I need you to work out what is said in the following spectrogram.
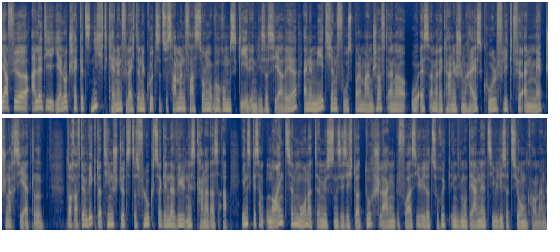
Ja, für alle, die Yellow Jackets nicht kennen, vielleicht eine kurze Zusammenfassung, worum es geht in dieser Serie. Eine Mädchenfußballmannschaft einer US-amerikanischen Highschool fliegt für ein Match nach Seattle. Doch auf dem Weg dorthin stürzt das Flugzeug in der Wildnis Kanadas ab. Insgesamt 19 Monate müssen sie sich dort durchschlagen, bevor sie wieder zurück in die moderne Zivilisation kommen.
